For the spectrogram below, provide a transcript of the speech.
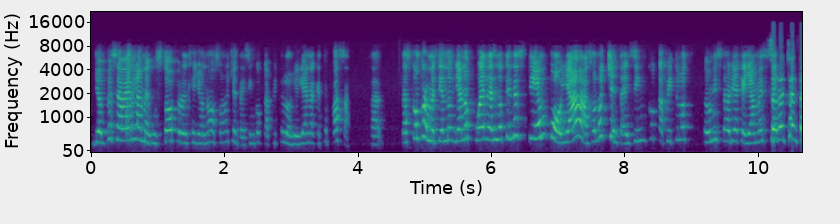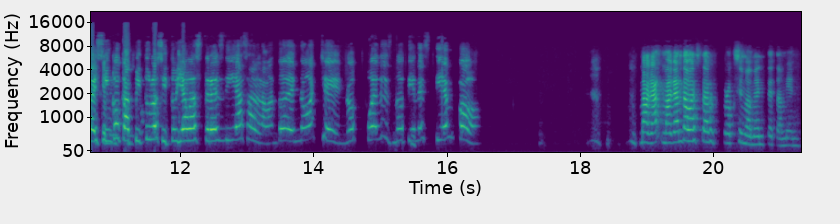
Yo empecé a verla, me gustó, pero dije yo, no, son 85 capítulos, Liliana, ¿qué te pasa? O sea, estás comprometiendo, ya no puedes, no tienes tiempo, ya, son 85 capítulos de una historia que ya me sé. Son 85 capítulos y tú llevas tres días alabando de noche. No puedes, no tienes tiempo. Maga- Maganda va a estar próximamente también.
